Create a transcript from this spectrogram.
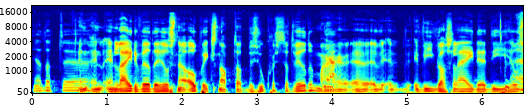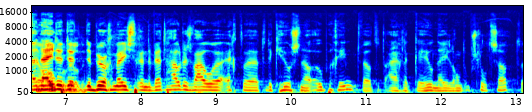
ja, dat, uh... en, en, en, Leiden wilde heel snel open. Ik snap dat bezoekers dat wilden, maar ja. uh, wie was Leiden die heel snel uh, nee, open de, wilde? De, de burgemeester en de wethouders wouden echt dat ik heel snel open ging. Terwijl het eigenlijk heel Nederland op slot zat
